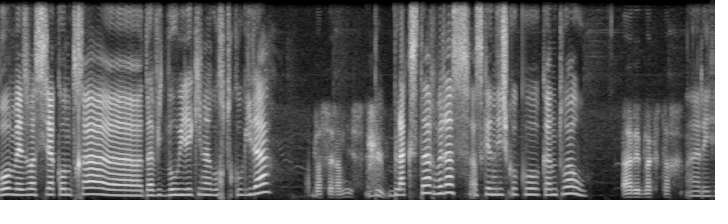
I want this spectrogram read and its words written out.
Bon, bezoa zira kontra, uh, David Bowierekin agurtuko gira? Placer handiz. Bl- Black Star, beraz, azken diskoko kantu hau? Are Black Star. Are,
